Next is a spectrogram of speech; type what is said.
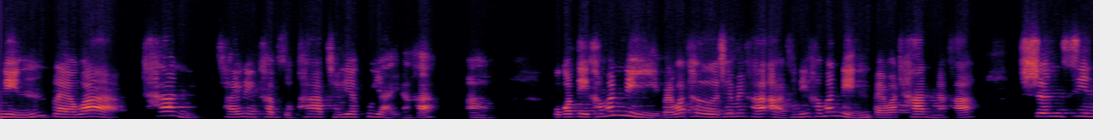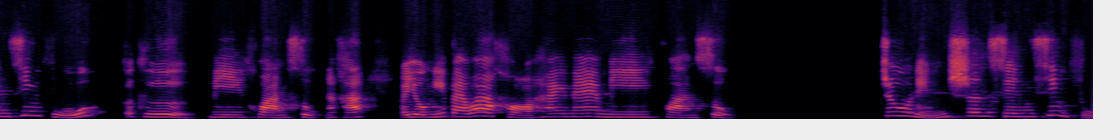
หนิน แปลว่า ท่านใช้ในคำสุภาพใช้เรียกผู้ใหญ่นะคะอ่าปกติคำว่าหนีแปลว่าเธอใช่ไหมคะอ่าทีนี้คำว่าหนิน แปลว่าท่านนะคะเชิญซินซิ่งฝูก็คือมีความสุขนะคะ ประโยคนี้แปลว่า ขอให้แม่มีความสุขจูหนินเชิญซินซิ่งฝู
